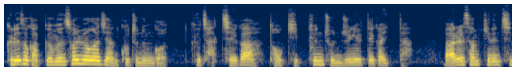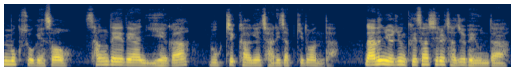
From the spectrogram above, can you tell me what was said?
그래서 가끔은 설명하지 않고 두는 것, 그 자체가 더 깊은 존중일 때가 있다. 말을 삼키는 침묵 속에서 상대에 대한 이해가 묵직하게 자리 잡기도 한다. 나는 요즘 그 사실을 자주 배운다.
